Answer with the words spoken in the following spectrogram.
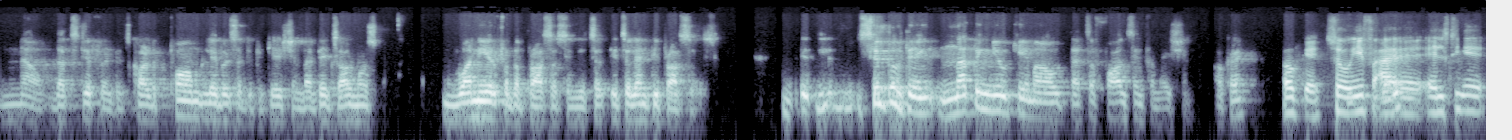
No, that's different. It's called a PERM labor certification. That takes almost one year for the processing. It's a it's a lengthy process. Simple thing, nothing new came out. That's a false information. Okay. Okay, so if I, uh, LCA,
